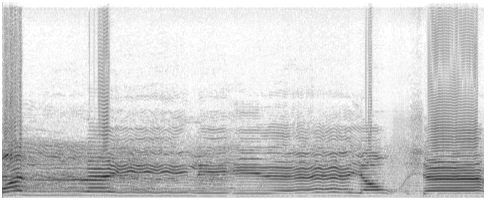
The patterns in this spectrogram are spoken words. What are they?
والليل إذا يغشى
